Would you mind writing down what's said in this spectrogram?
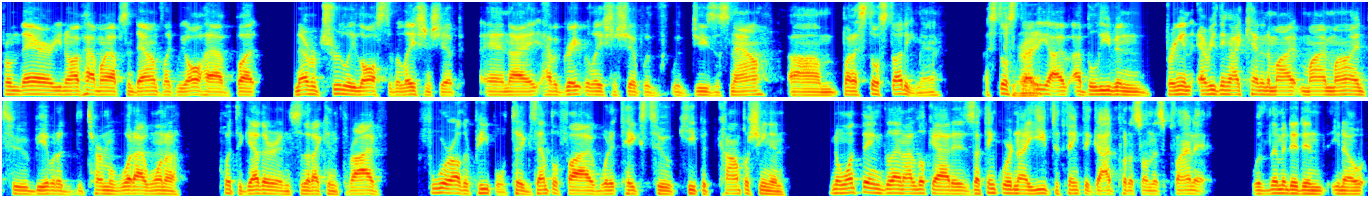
from there, you know, I've had my ups and downs like we all have, but never truly lost the relationship. And I have a great relationship with, with Jesus now. Um, but I still study, man. I still study. I, I believe in bringing everything I can into my, my mind to be able to determine what I want to put together and so that I can thrive for other people to exemplify what it takes to keep accomplishing. And, you know, one thing, Glenn, I look at is I think we're naive to think that God put us on this planet with limited in, you know,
